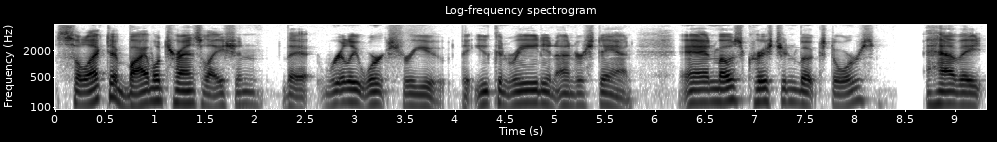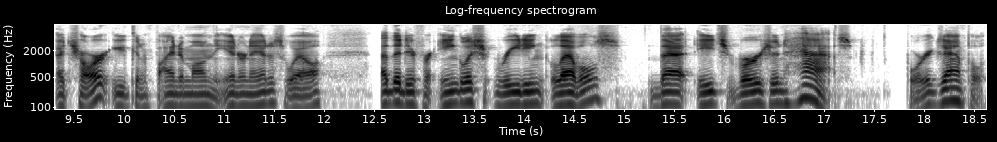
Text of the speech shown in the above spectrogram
select a bible translation that really works for you that you can read and understand and most christian bookstores have a, a chart. You can find them on the internet as well of the different English reading levels that each version has. For example,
